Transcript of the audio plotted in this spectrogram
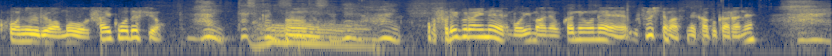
購入量はもう最高ですよ。はい、確かにそうでしたね。はい。それぐらいね、もう今ね、お金をね、移してますね、株からね。は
